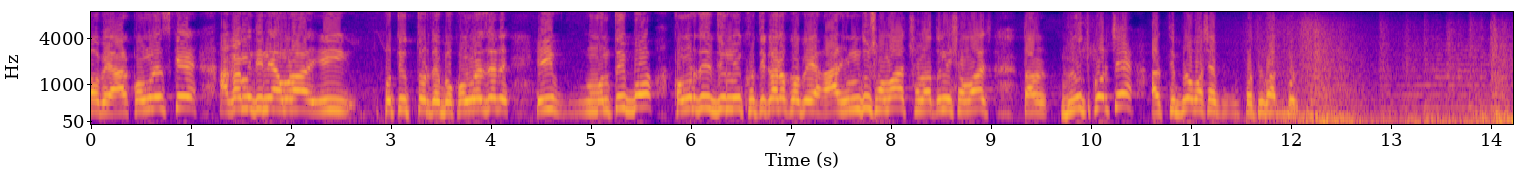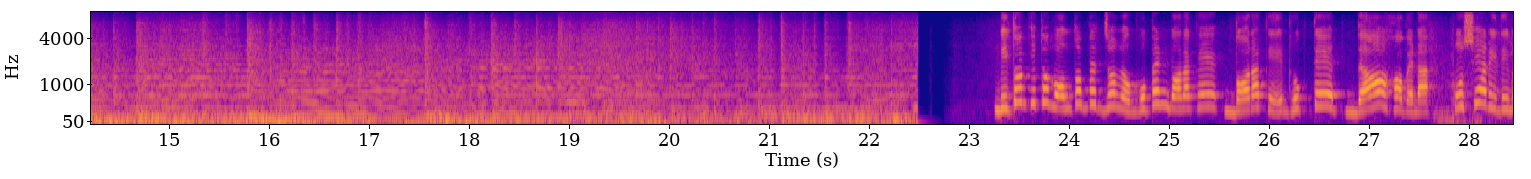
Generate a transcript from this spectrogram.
হবে। আর কংগ্রেসকে আগামী দিনে আমরা এই প্রত্যুত্তর দেব। কংগ্রেসের এই মন্তব্য কংগ্রেসের জন্য ক্ষতিকারক হবে। আর হিন্দু সমাজ, সনাতনী সমাজ তার বিরোধ করছে আর তীব্র ভাষায় প্রতিবাদ করছে। বিতর্কিত মন্তব্যের জন্য ভূপেন বরাকে বরাকে ঢুকতে দেওয়া হবে না। হুঁশিয়ারি দিল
